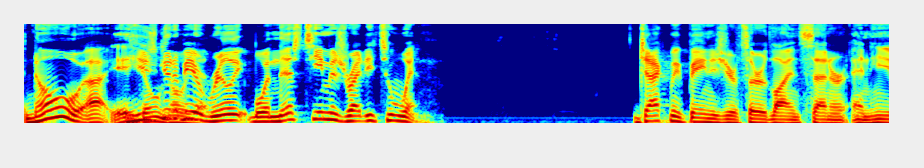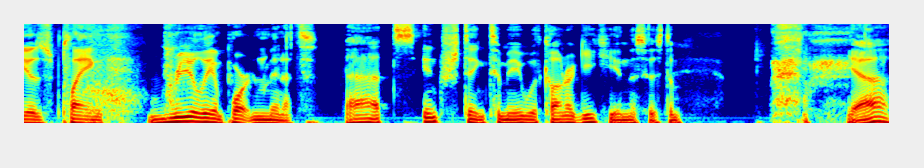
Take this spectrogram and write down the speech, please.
No, uh, he's going to be a yet. really when this team is ready to win. Jack McBain is your third line center, and he is playing really important minutes. That's interesting to me with Conor Geekie in the system. Yeah,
